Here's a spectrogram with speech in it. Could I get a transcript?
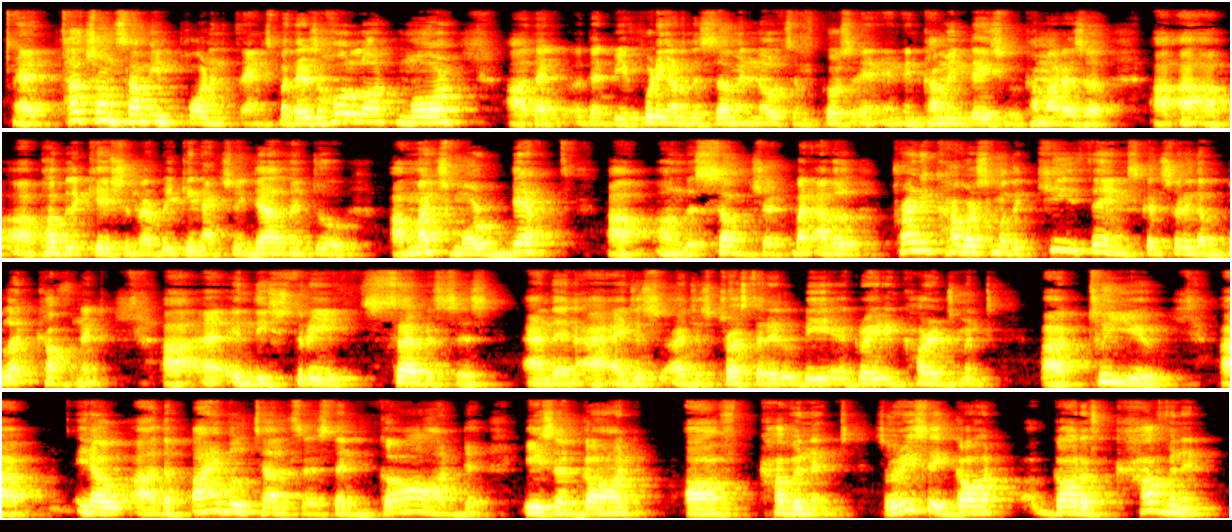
uh, touch on some important things, but there's a whole lot more uh, that that we're putting out in the sermon notes, and of course, in, in coming days, will come out as a, a, a, a, publication where we can actually delve into a much more depth uh, on the subject, but I will try to cover some of the key things concerning the blood covenant uh, uh, in these three services. And then I, I, just I just trust that it'll be a great encouragement uh, to you. Uh, you know, uh, the Bible tells us that God is a God of covenant. So when we say God, God of covenant,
